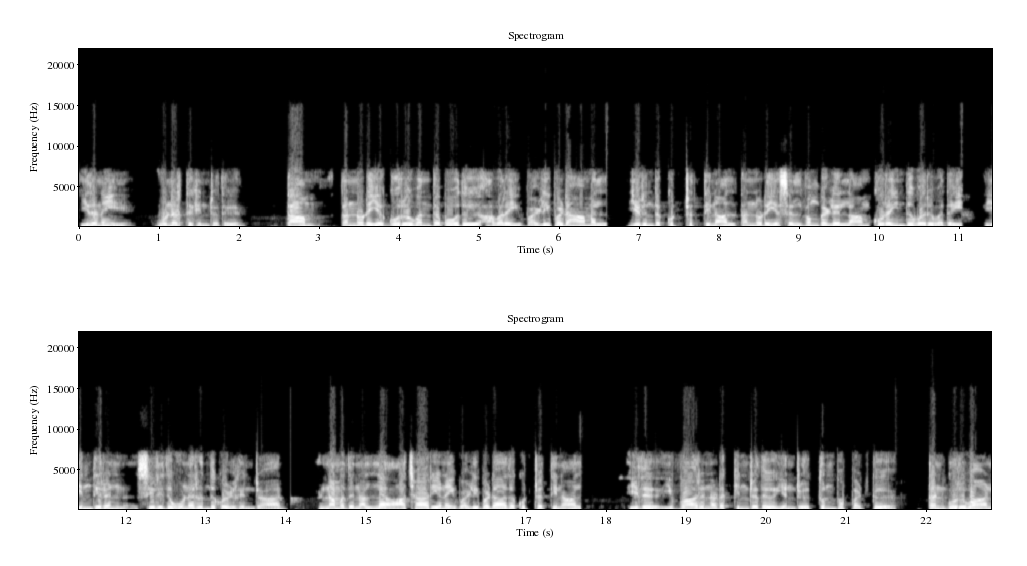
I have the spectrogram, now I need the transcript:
இதனை உணர்த்துகின்றது. தாம் தன்னுடைய குரு வந்தபோது அவரை வழிபடாமல் இருந்த குற்றத்தினால் தன்னுடைய செல்வங்களெல்லாம் குறைந்து வருவதை இந்திரன் சிறிது உணர்ந்து கொள்கின்றான் நமது நல்ல ஆச்சாரியனை வழிபடாத குற்றத்தினால் இது இவ்வாறு நடக்கின்றது என்று துன்பப்பட்டு தன் குருவான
